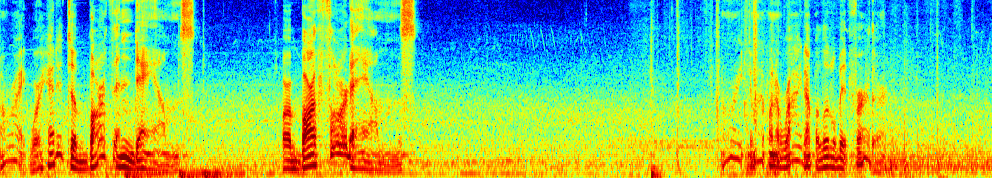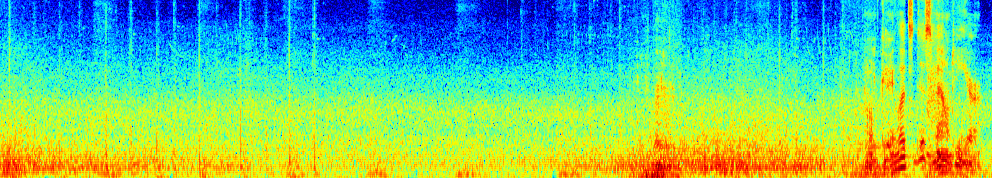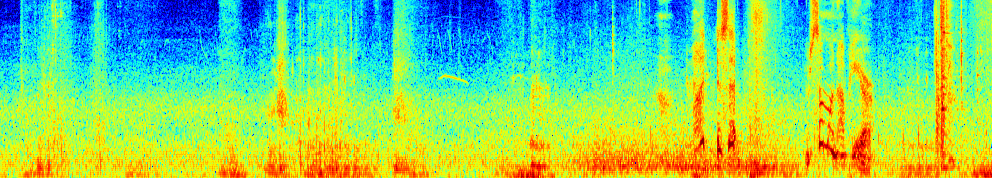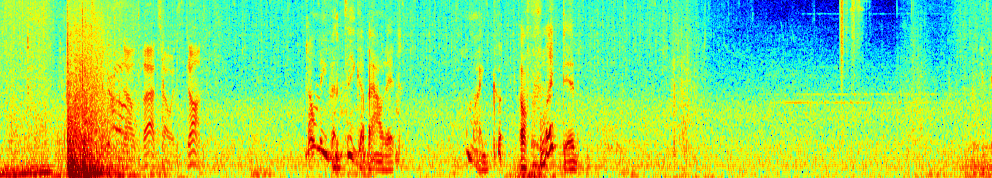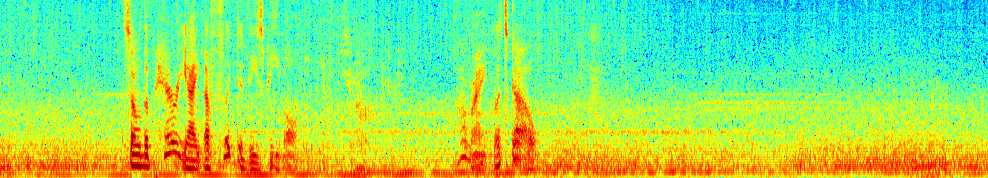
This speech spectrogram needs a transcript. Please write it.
All right, we're headed to Barthen Dams. Or Barthardams. All right, you might want to ride up a little bit further. Okay, let's dismount here. What is that? There's someone up here. Now that's how it's done. Don't even think about it. Oh my god. Afflicted? So the Peryite afflicted these people. Alright, let's go.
